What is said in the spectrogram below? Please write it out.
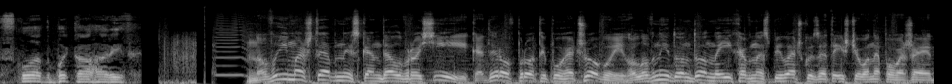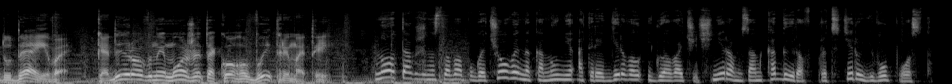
склад БК горит. Новий масштабний скандал в Росії. Кадиров проти Пугачової. Головний Дондон наїхав на співачку за те, що вона поважає Дудаєва. Кадиров не може такого витримати. Но также на слова Пугачевой накануне отреагировал и глава Чечни Рамзан Кадыров. Процитирую его пост.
